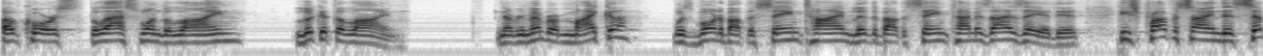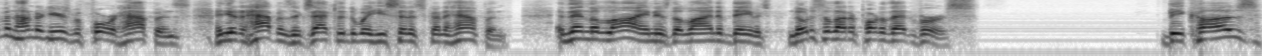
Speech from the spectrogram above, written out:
of course, the last one, the line. Look at the line. Now remember, Micah was born about the same time, lived about the same time as Isaiah did. He's prophesying this 700 years before it happens, and yet it happens exactly the way he said it's going to happen. And then the line is the line of David's. Notice the latter part of that verse. Because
